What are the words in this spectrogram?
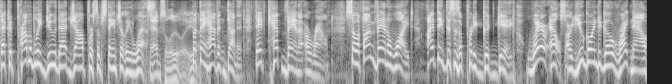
that could probably do that job for substantially less. Absolutely. But they haven't done it. They've kept Vanna around. So if I'm Vanna White, I think this is a pretty good gig. Where else are you going to go right now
